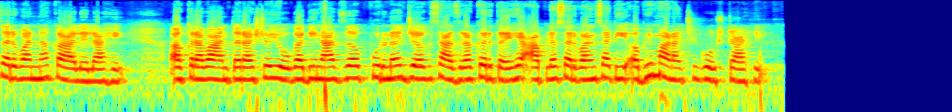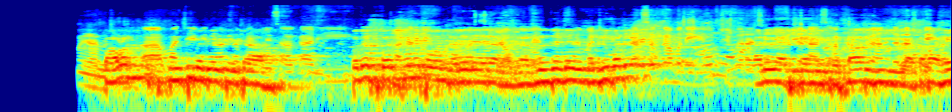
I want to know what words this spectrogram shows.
सर्वांना कळालेलं आहे. अकरावा आंतरराष्ट्रीय योगा दिन आज पूर्ण जग साजरा करतंय हे आपल्या सर्वांसाठी अभिमानाची गोष्ट आहे. माझी विधानसभेतले सहकारी पदस्पर्शाने पवन झालेले आणि या ठिकाणी प्रसाद ही आहे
